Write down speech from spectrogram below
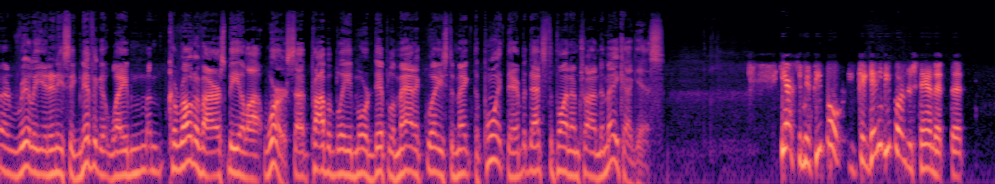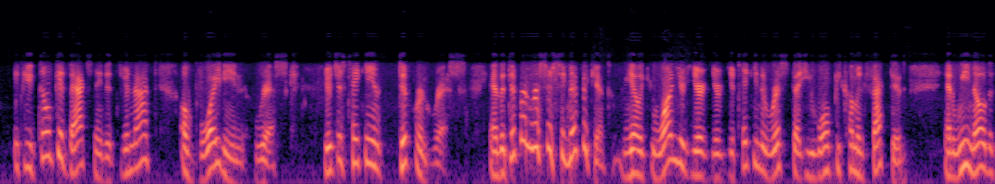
uh, really, in any significant way. Coronavirus be a lot worse. Uh, probably more diplomatic ways to make the point there, but that's the point I'm trying to make, I guess. Yes, I mean, people getting people understand that that if you don't get vaccinated, you're not avoiding risk. You're just taking different risks and the different risks are significant. You know, one, you're you're you're, you're taking the risk that you won't become infected, and we know that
